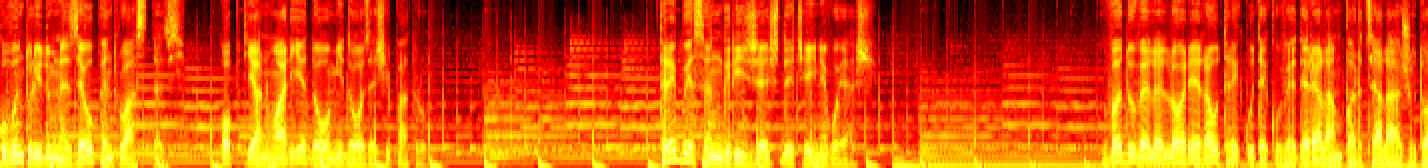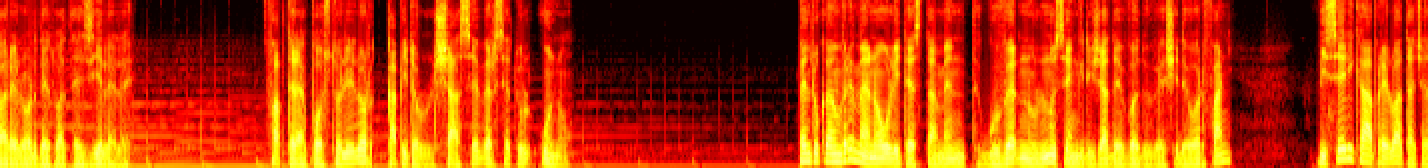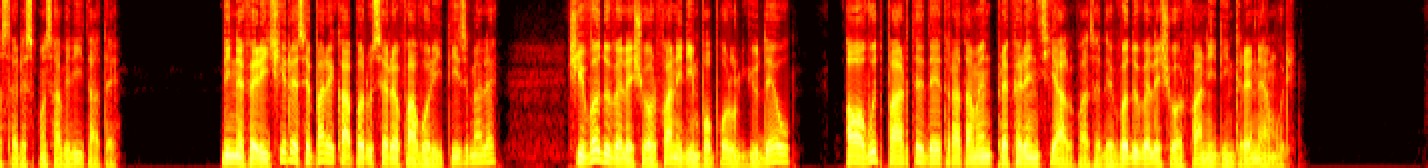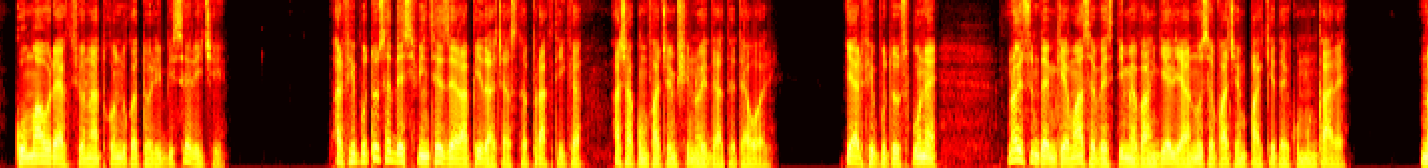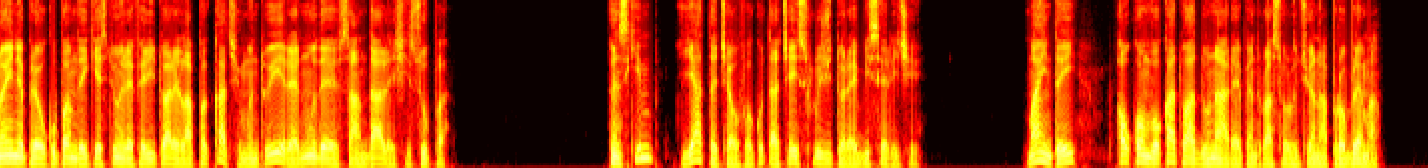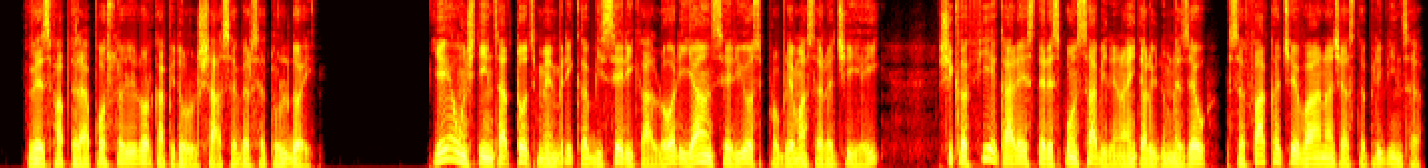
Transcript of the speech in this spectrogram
Cuvântul lui Dumnezeu pentru astăzi, 8 ianuarie 2024. Trebuie să îngrijești de cei nevoiași. Văduvele lor erau trecute cu vederea la împărțeala ajutoarelor de toate zilele. Faptele Apostolilor, capitolul 6, versetul 1. Pentru că în vremea Noului Testament guvernul nu se îngrija de văduve și de orfani, biserica a preluat această responsabilitate. Din nefericire, se pare că apăruseră favoritismele și văduvele și orfanii din poporul iudeu au avut parte de tratament preferențial față de văduvele și orfanii dintre neamuri. Cum au reacționat conducătorii bisericii? Ar fi putut să desfințeze rapid această practică, așa cum facem și noi de atâtea ori. I-ar fi putut spune, noi suntem chemați să vestim Evanghelia, nu să facem pachete cu mâncare. Noi ne preocupăm de chestiuni referitoare la păcat și mântuire, nu de sandale și supă. În schimb, iată ce au făcut acei slujitori ai bisericii. Mai întâi, au convocat o adunare pentru a soluționa problema. Vezi Faptele Apostolilor, capitolul 6, versetul 2. Ei au înștiințat toți membrii că biserica lor ia în serios problema sărăciei și că fiecare este responsabil înaintea lui Dumnezeu să facă ceva în această privință.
